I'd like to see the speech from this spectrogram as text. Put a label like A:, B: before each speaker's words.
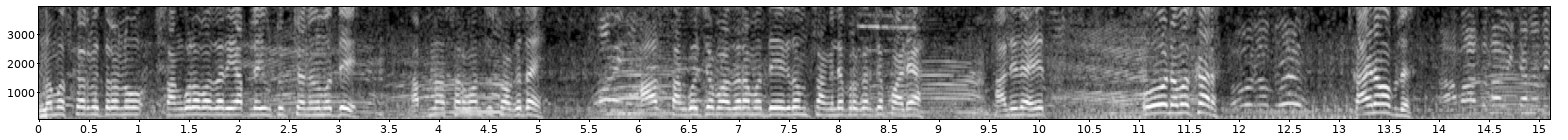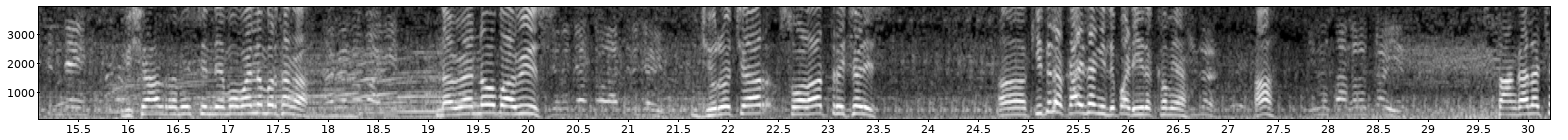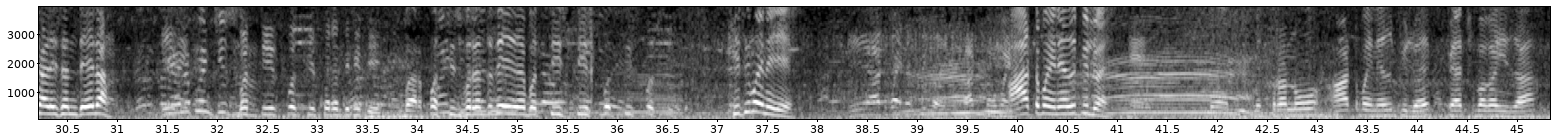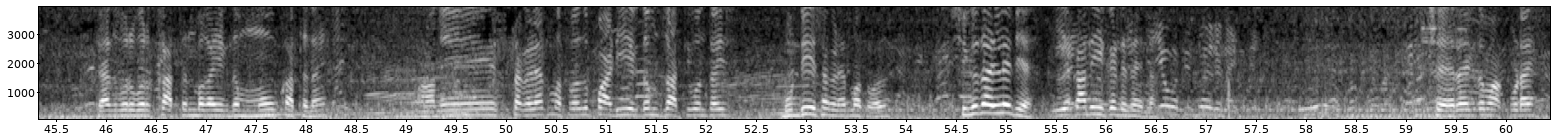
A: नमस्कार मित्रांनो सांगोला बाजार या आपल्या यूट्यूब चॅनलमध्ये आपणा सर्वांचं स्वागत आहे. आज सांगोलच्या बाजारामध्ये एकदम चांगल्या प्रकारच्या पाड्या आलेल्या आहेत. हो नमस्कार. काय नाव आपलं? विशाल रमेश शिंदे. मोबाईल नंबर सांगा. नव्याण्णव बावीस. झिरो चार सोळा त्रेचाळीस. कितीला? काय सांगितले पाडी ही रक्कम या? हा?
B: सांगायला चाळीस
A: आणि द्यायला.
B: पंचवीस बत्तीस पस्तीस पर्यंत तिथे
A: बर पस्तीस पर्यंत ते बत्तीस तीस बत्तीस पस्तीस. किती महिने हे?
B: आठ
A: महिन्याचं पिलू आहे. मित्रांनो आठ महिन्याचं पिलू आहे. पॅच बघा हिजा त्याचबरोबर कातन बघा एकदम मऊ कातन आहे. आणि सगळ्यात महत्वाचं पाडी एकदम जातीवंत आहे. मुंडी आहे सगळ्यात महत्वाचं. शिंग जाळले नाही ते. एखादी इकडल्या साईडला चेहरा एकदम आकवड आहे.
